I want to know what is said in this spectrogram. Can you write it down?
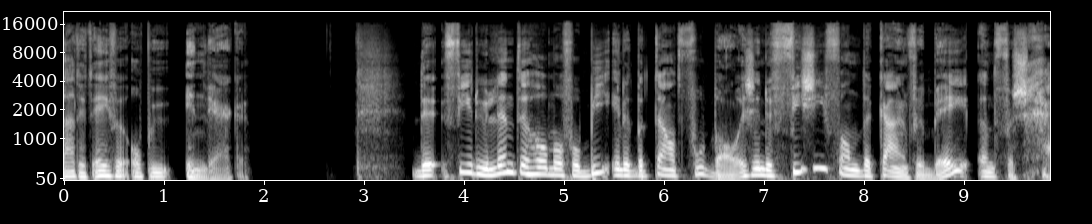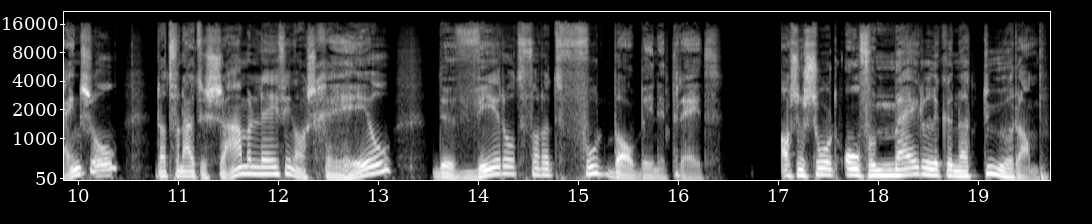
Laat dit even op u inwerken. De virulente homofobie in het betaald voetbal is in de visie van de KNVB een verschijnsel dat vanuit de samenleving als geheel de wereld van het voetbal binnentreedt. Als een soort onvermijdelijke natuurramp.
